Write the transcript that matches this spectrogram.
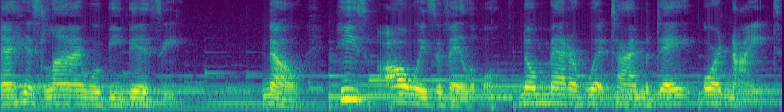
and his line will be busy. No, He's always available, no matter what time of day or night.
